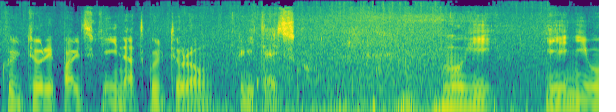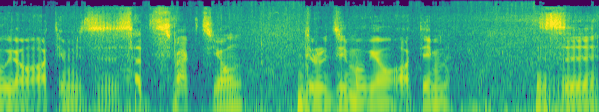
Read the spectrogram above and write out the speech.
kultury polskiej nad kulturą litewską. Mówi, jedni mówią o tym z satysfakcją, drudzy mówią o tym z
